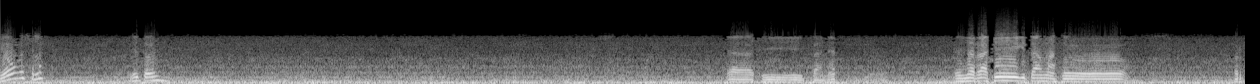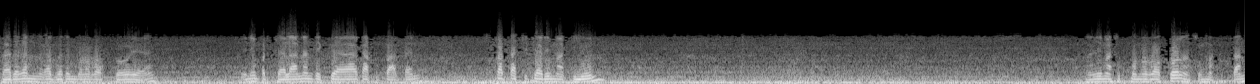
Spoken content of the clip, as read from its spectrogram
Ya wes lah. Itu ya di planet Bentar lagi kita masuk perbatasan Kabupaten Ponorogo ya. Ini perjalanan tiga kabupaten. Start tadi dari Madiun. Nanti masuk Ponorogo langsung masukkan.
